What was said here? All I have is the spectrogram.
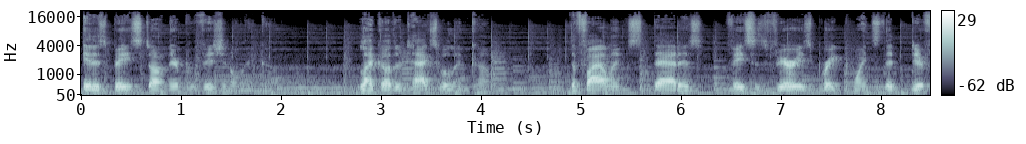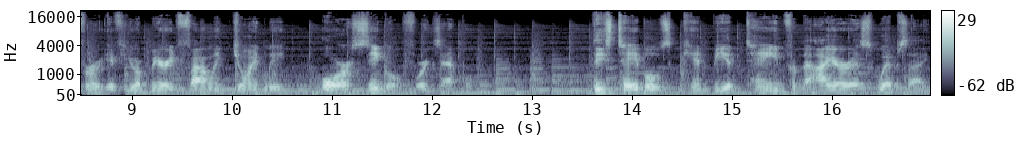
It is based on their provisional income. Like other taxable income, the filing status faces various breakpoints that differ if you are married filing jointly or single, for example. These tables can be obtained from the IRS website.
